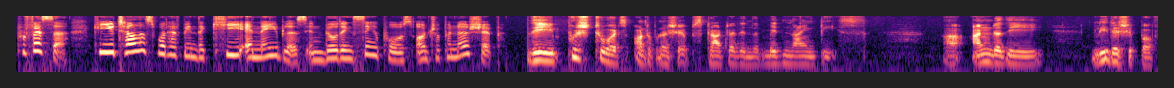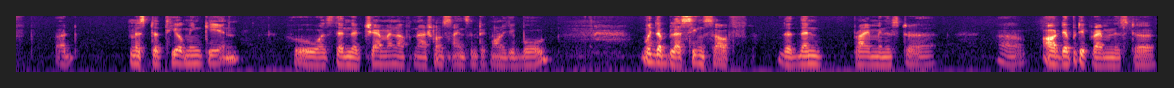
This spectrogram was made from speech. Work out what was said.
Professor, can you tell us what have been the key enablers in building Singapore's entrepreneurship? The push towards entrepreneurship started in the mid 90s uh, under the leadership of uh, Mr. Teo Ming Kian who was then the chairman of National Science and Technology Board, with the blessings of the then Prime Minister, uh, or Deputy Prime Minister,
